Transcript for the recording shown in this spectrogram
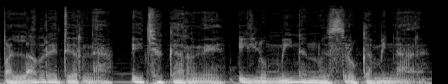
palabra eterna, hecha carne, ilumina nuestro caminar.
